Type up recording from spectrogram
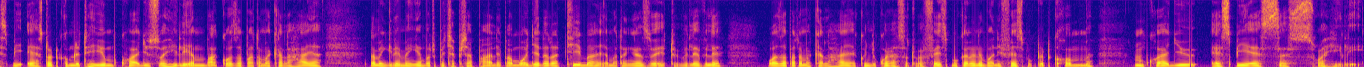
sbs.com.au mkwaju swahili, ambako wazapata makala haya na mengine mengi ambayo tumechapisha pale, pamoja na ratiba ya matangazo yetu. Vilevile wazapata makala haya kwenye ukurasa wetu wa Facebook anwani ambao ni facebook.com mkwaju SBS Swahili.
